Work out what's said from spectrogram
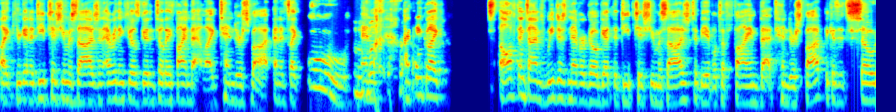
like you're getting a deep tissue massage and everything feels good until they find that like tender spot. And it's like, ooh. And I think like oftentimes we just never go get the deep tissue massage to be able to find that tender spot because it's so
